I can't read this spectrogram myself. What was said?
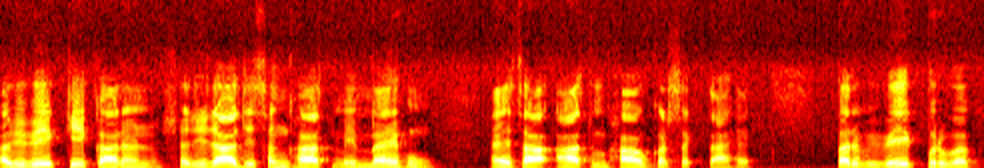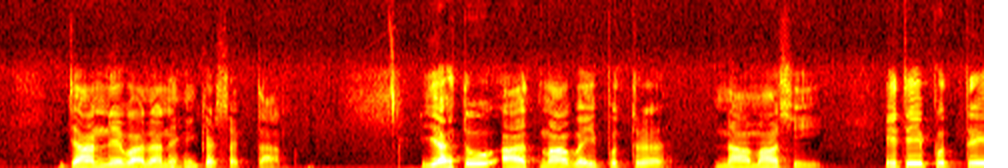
अविवेक के कारण शरीरादि संघात में मैं हूँ ऐसा आत्मभाव कर सकता है, पर विवेक पूर्वक जानने वाला नहीं कर सकता। यह तो आत्मा वै पुत्र नामासी। इति पुत्रे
